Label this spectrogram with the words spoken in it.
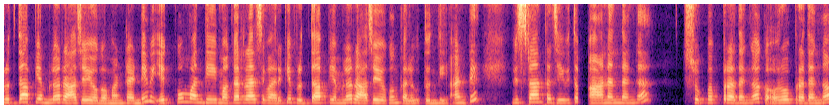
వృద్ధాప్యంలో రాజయోగం అంటండి. ఎక్కువ మంది మకర రాశి వారికి వృద్ధాప్యంలో రాజయోగం కలుగుతుంది. అంటే విశ్రాంత జీవితం ఆనందంగా శుభప్రదంగా గౌరవప్రదంగా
